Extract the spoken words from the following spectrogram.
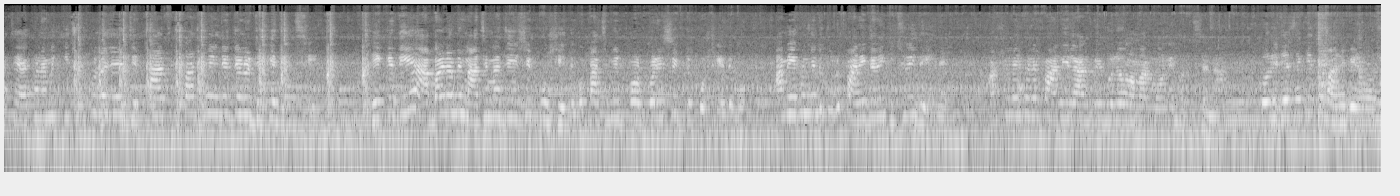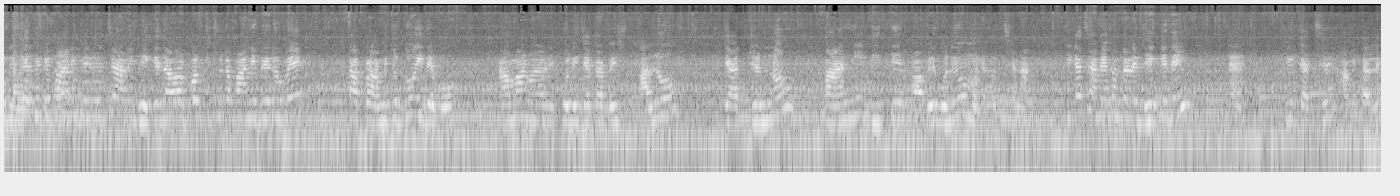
আচ্ছা এখন আমি কিছুক্ষণে যে যে পাঁচ পাঁচ মিনিটের জন্য ঢেকে দিচ্ছি। ঢেকে দিয়ে আবার আমি মাঝে মাঝে এসে কষিয়ে দেবো। পাঁচ মিনিট পর পর এসে একটু কষিয়ে দেবো। আমি এখন কিন্তু কোনো পানি টানি কিছুই দিই না আসলে এখানে পানি লাগবে বলেও আমার মনে হচ্ছে না। কলিজা থেকে তো পানি বের হচ্ছে। কলিজা থেকে পানি বেরোচ্ছে আমি ঢেকে দেওয়ার পর কিছুটা পানি বেরোবে তারপর আমি তো দই দেবো। আমার মানে কলিজাটা বেশ ভালো যার জন্য পানি দিতে হবে বলেও মনে হচ্ছে না। ঠিক আছে আমি এখন তাহলে ঢেকে দিই। হ্যাঁ ঠিক আছে আমি তাহলে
